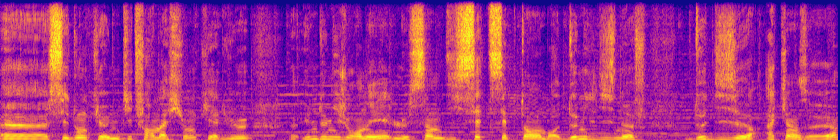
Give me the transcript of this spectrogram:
Euh, c'est donc une petite formation qui a lieu euh, une demi-journée le samedi 7 septembre 2019 de 10h à 15h.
